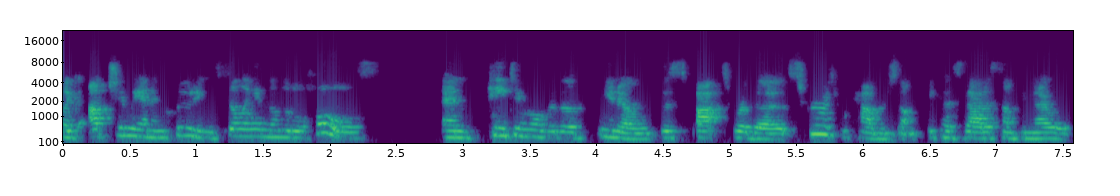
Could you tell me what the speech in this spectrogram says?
like up to and including filling in the little holes and painting over the, you know, the spots where the screws were countersunk, because that is something I will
